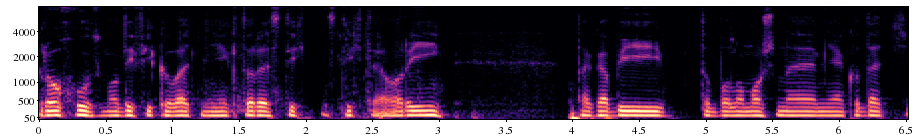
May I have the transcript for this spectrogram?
trochu zmodifikovať niektoré z tých, z tých teórií, tak aby to bolo možné nejako dať e,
